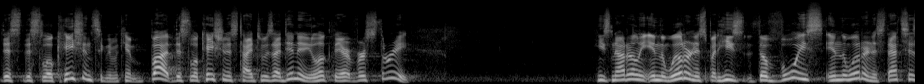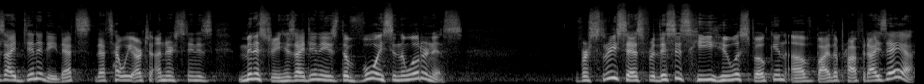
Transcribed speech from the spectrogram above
this, this location significant, but this location is tied to his identity. Look there at verse 3. He's not only in the wilderness, but he's the voice in the wilderness. That's his identity. That's, that's how we are to understand his ministry. His identity is the voice in the wilderness. Verse 3 says, For this is he who was spoken of by the prophet Isaiah.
